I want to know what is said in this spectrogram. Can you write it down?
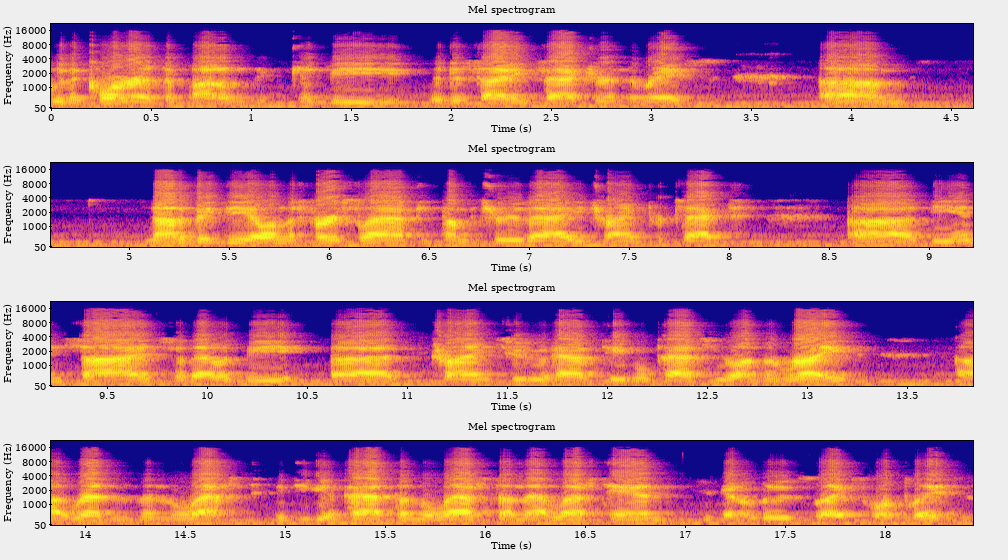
with a corner at the bottom, it can be the deciding factor in the race. Um, not a big deal on the first lap. You come through that, you try and protect uh, the inside, so that would be uh, trying to have people pass you on the right uh, rather than the left. If you get passed on the left on that left hand, you're going to lose like four places.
